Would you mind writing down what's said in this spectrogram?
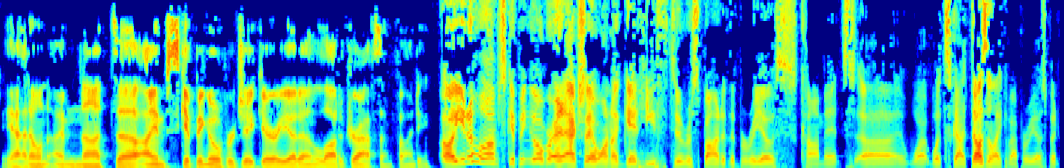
Yeah, I don't, I'm not, uh, I'm skipping over Jake Arrieta in a lot of drafts I'm finding. Oh, you know who I'm skipping over? And actually, I want to get Heath to respond to the Berrios comments, uh, what, what Scott doesn't like about Berrios, but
